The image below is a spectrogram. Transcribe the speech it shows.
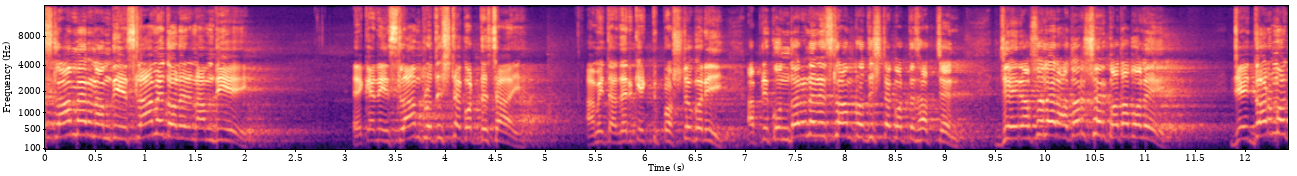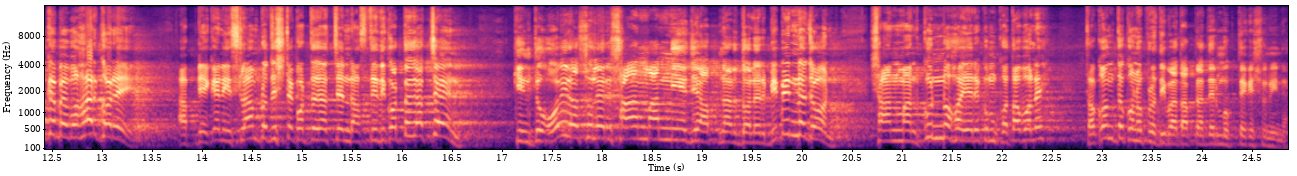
ইসলামের নাম দিয়ে, ইসলামে দলের নাম দিয়ে এখানে ইসলাম প্রতিষ্ঠা করতে চায়, আমি তাদেরকে একটু প্রশ্ন করি, আপনি কোন ধরনের ইসলাম প্রতিষ্ঠা করতে চাচ্ছেন? যে রসুলের আদর্শের কথা বলে, যে ধর্মকে ব্যবহার করে, আপনি এখানে ইসলাম প্রতিষ্ঠা করতে যাচ্ছেন, রাজনীতি করতে যাচ্ছেন, কিন্তু ওই রসুলের সম্মান নিয়ে যে আপনার দলের বিভিন্ন জন সম্মান ক্ষুণ্ণ হয় এরকম কথা বলে, তখন তো কোনো প্রতিবাদ আপনাদের মুখ থেকে শুনি না।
